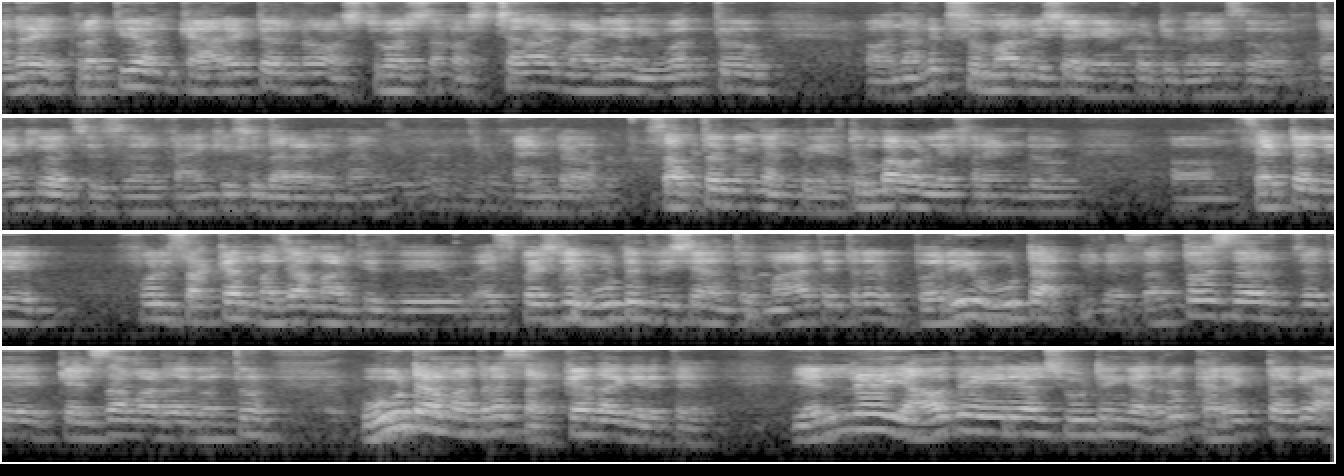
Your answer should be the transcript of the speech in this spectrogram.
ಅಂದರೆ ಪ್ರತಿಯೊಂದು ಕ್ಯಾರೆಕ್ಟರ್ನು ಅಷ್ಟು ವರ್ಷ ಅಷ್ಟು ಚೆನ್ನಾಗಿ ಮಾಡಿ ಆ್ಯಂಡ್ ಇವತ್ತು ನನಗೆ ಸುಮಾರು ವಿಷಯ ಹೇಳ್ಕೊಟ್ಟಿದ್ದಾರೆ. So thank you Achchu sir thank you Sudharani ma'am and Saptami ನನಗೆ ತುಂಬ ಒಳ್ಳೆ ಫ್ರೆಂಡು ಸೆಟ್ಟಲ್ಲಿ ಫುಲ್ ಸಖತ್ ಮಜಾ ಮಾಡ್ತಿದ್ವಿ. ಎಸ್ಪೆಷಲಿ ಊಟದ ವಿಷಯ ಅಂತೂ. ಮಾತಿದ್ರೆ ಬರೀ ಊಟ. ಸಂತೋಷ್ ಸರ್ ಜೊತೆ ಕೆಲಸ ಮಾಡಿದಾಗಂತೂ ಊಟ ಮಾತ್ರ ಸಕ್ಕತ್ತಾಗಿರುತ್ತೆ ಎಲ್ಲೇ ಯಾವುದೇ ಏರಿಯಾಲ್ ಶೂಟಿಂಗ್ ಆದರೂ ಕರೆಕ್ಟಾಗಿ ಆ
